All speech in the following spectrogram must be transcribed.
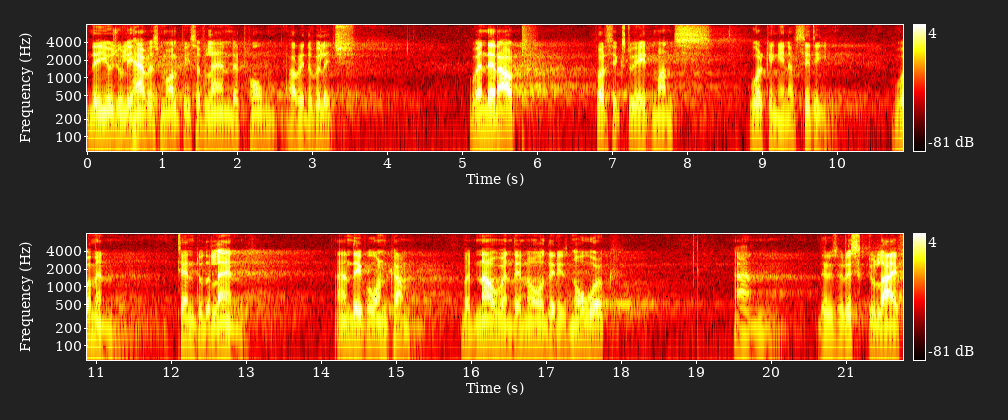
They usually have a small piece of land at home or in the village. When they're out for six to eight months working in a city, women tend to the land and they go and come. But now when they know there is no work and there is a risk to life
